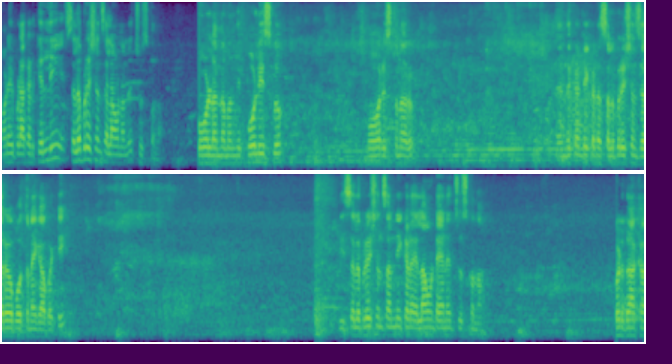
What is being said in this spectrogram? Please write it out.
మనం ఇప్పుడు అక్కడికి వెళ్ళి సెలబ్రేషన్స్ ఎలా ఉన్నది చూసుకుందాం. బోల్డ్ అంతమంది పోలీసులు మోహరిస్తున్నారు. ఎందుకంటే ఇక్కడ సెలబ్రేషన్స్ జరగబోతున్నాయి కాబట్టి. ఈ సెలబ్రేషన్స్ అన్నీ ఇక్కడ ఎలా ఉంటాయనేది చూసుకుందాం. ఇప్పటిదాకా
